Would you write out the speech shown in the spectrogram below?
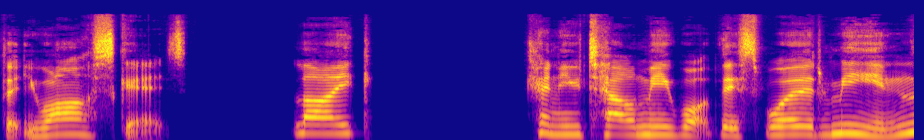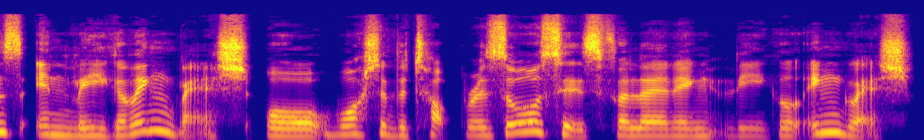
that you ask it. Like, can you tell me what this word means in legal English? Or what are the top resources for learning legal English?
